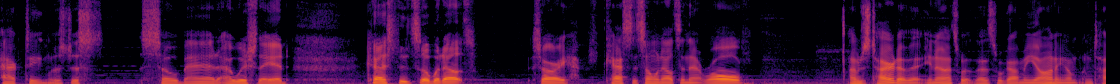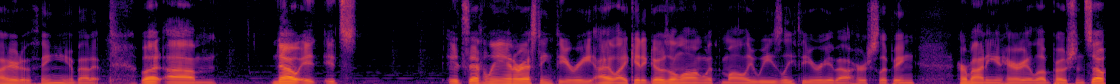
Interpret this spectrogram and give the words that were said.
acting was just so bad. I wish they had casted someone else. Sorry, casted someone else in that role. I'm just tired of it. You know, that's what that's what got me yawning. I'm, I'm tired of thinking about it. But um, no, it, it's it's definitely an interesting theory. I like it. It goes along with Molly Weasley theory about her slipping Hermione and Harry a love potion. So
